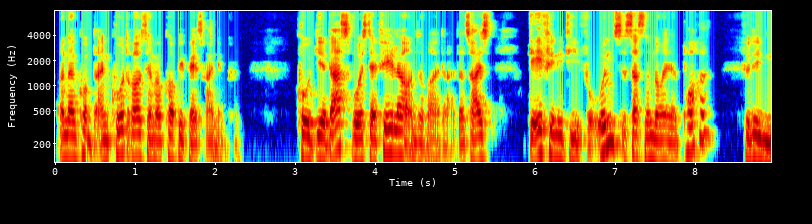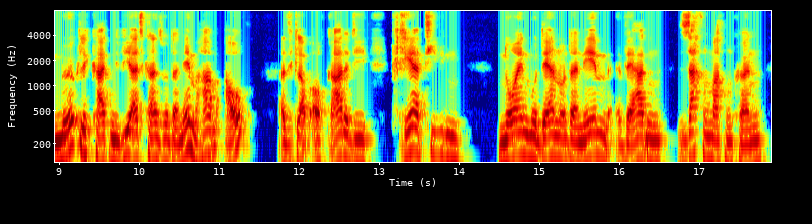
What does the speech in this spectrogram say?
und dann kommt ein Code raus, den wir Copy-Paste reinnehmen können. Korrigier das, wo ist der Fehler und so weiter. Das heißt, definitiv für uns ist das eine neue Epoche. Für die Möglichkeiten, die wir als kleines Unternehmen haben, auch. Also ich glaube auch gerade die kreativen, neuen, modernen Unternehmen werden Sachen machen können,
